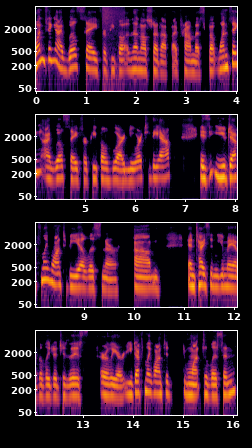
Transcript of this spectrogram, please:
One thing I will say for people, and then I'll shut up, I promise. But one thing I will say for people who are newer to the app is you definitely want to be a listener. Um, and Tyson, you may have alluded to this earlier. You definitely want to want to listen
